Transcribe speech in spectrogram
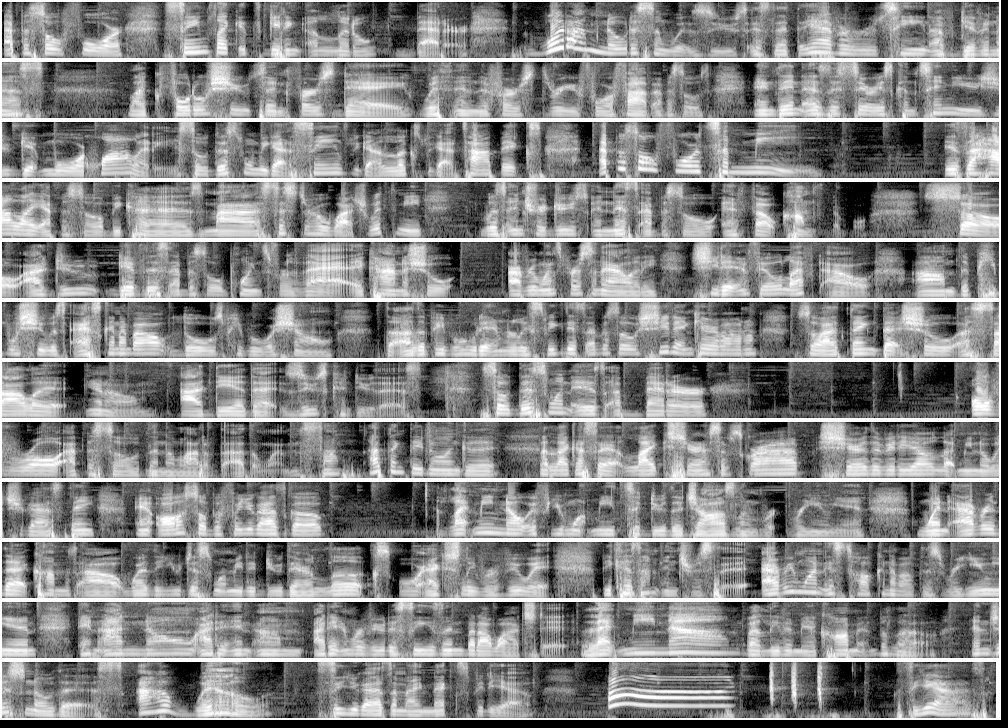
episode 4 seems like it's getting a little better. What I'm noticing with Zeus is that they have a routine of giving us like photo shoots and first day within the first three, four, five episodes. And then as the series continues, you get more quality. So this one we got scenes, we got looks, we got topics. Episode four to me is a highlight episode because my sister who watched with me was introduced in this episode and felt comfortable. So I do give this episode points for that. It kind of showed everyone's personality. She didn't feel left out. Um, the people she was asking about, those people were shown. The other people who didn't really speak this episode, she didn't care about them. So I think that showed a solid, you know, idea that Zeus can do this. So this one is a better overall episode than a lot of the other ones. So I think they're doing good. But like I said, like, share, and subscribe. Share the video. Let me know what you guys think. And also, before you guys go, let me know if you want me to do the Jocelyn re reunion. Whenever that comes out whether you just want me to do their looks or actually review it because I'm interested. Everyone is talking about this reunion and I know I didn't um I didn't review the season but I watched it. Let me know by leaving me a comment below. And just know this I will see you guys in my next video. Bye! See you guys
